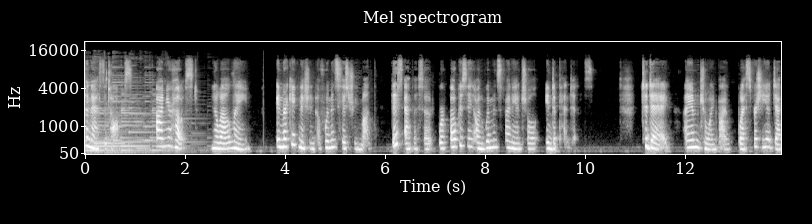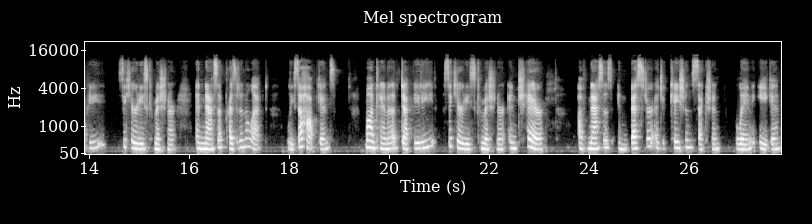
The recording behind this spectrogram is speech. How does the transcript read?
to NASAA Talks. I'm your host, Noelle Lane. In recognition of Women's History Month, this episode we're focusing on women's financial independence. Today, I am joined by West Virginia Deputy Securities Commissioner and NASAA President elect Lisa Hopkins, Montana Deputy Securities Commissioner and Chair of NASAA's Investor Education Section, Lynn Egan,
